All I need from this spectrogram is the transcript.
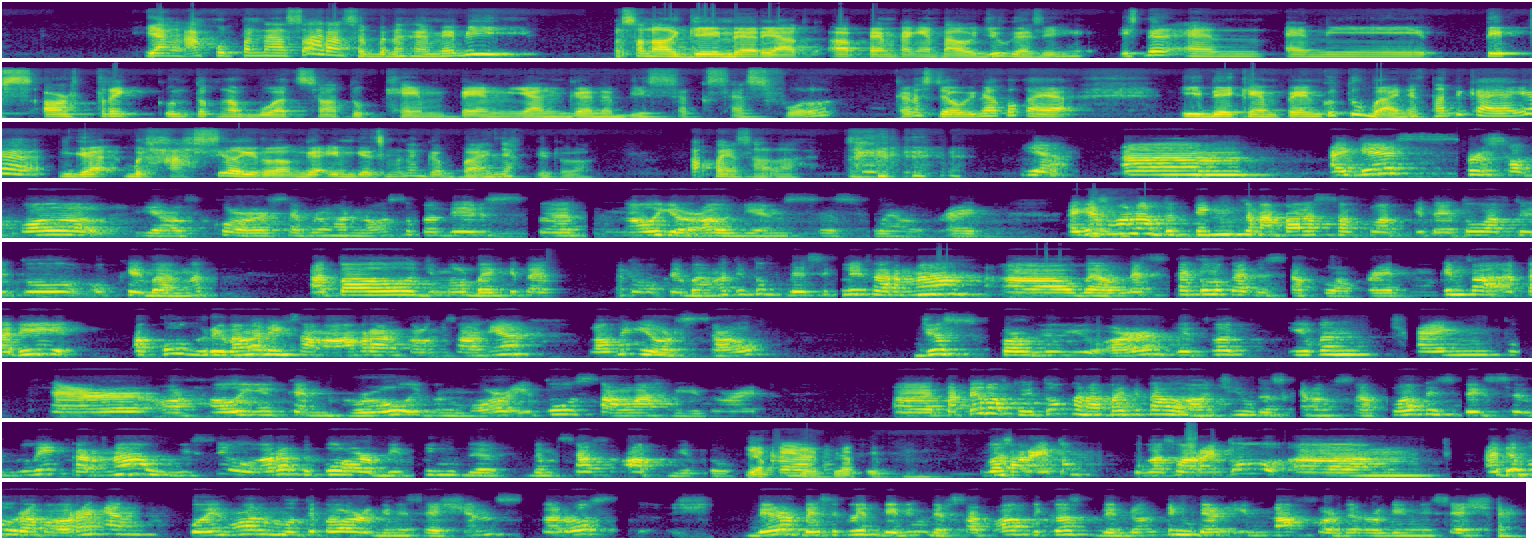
yang aku penasaran sebenarnya maybe personal gain dari aku, apa yang pengen tahu juga sih, is there an, any tips or trick untuk ngebuat suatu campaign yang gonna be successful? Karena sejauh ini aku kayak ide campaignku tuh banyak, tapi kayaknya nggak berhasil gitu loh, nggak engagementnya nggak banyak gitu loh. Apa yang salah? Yeah. Um, I guess first of all, yeah, of course, everyone knows about this, but know your audience as well, right? I guess one of the things kenapa self love kita itu waktu itu oke banget atau jemur baik kita itu oke banget itu basically karena uh, well, let's take a look at the self love, right? Mungkin Pak tadi aku agree banget nih sama Amran kalau misalnya loving yourself just for who you are without even trying to care or how you can grow even more itu salah gitu, right? Uh, tapi waktu itu kenapa kita launching this kind of self love is basically karena we see a lot of people are beating the, themselves up gitu. Yap, Kayak yap, yap. buka suara itu buka suara itu um, ada beberapa orang yang going on multiple organizations terus they're basically beating themselves up because they don't think they're enough for the organization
